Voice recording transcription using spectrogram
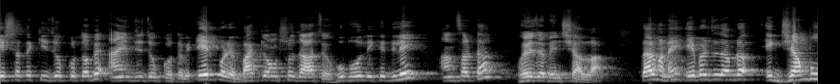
এর সাথে কি যোগ করতে হবে? আইনজি যোগ করতে হবে। এরপরে বাকি অংশ যা আছে, হুবহু লিখে দিলেই আনসারটা হয়ে যাবে ইনশাল্লাহ তার মানে এবার যদি আমরা এক্সাম্পল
